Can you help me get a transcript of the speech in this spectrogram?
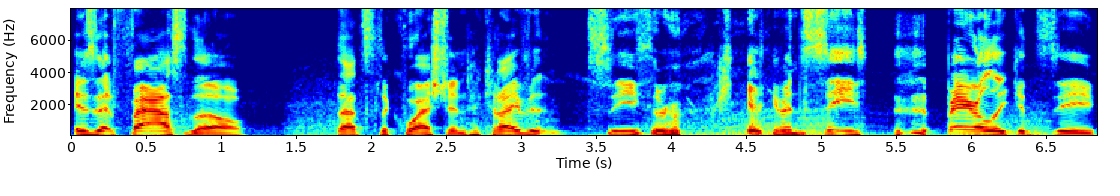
Is it fast, though? That's the question. Can I even see through? I can't even see. Barely can see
